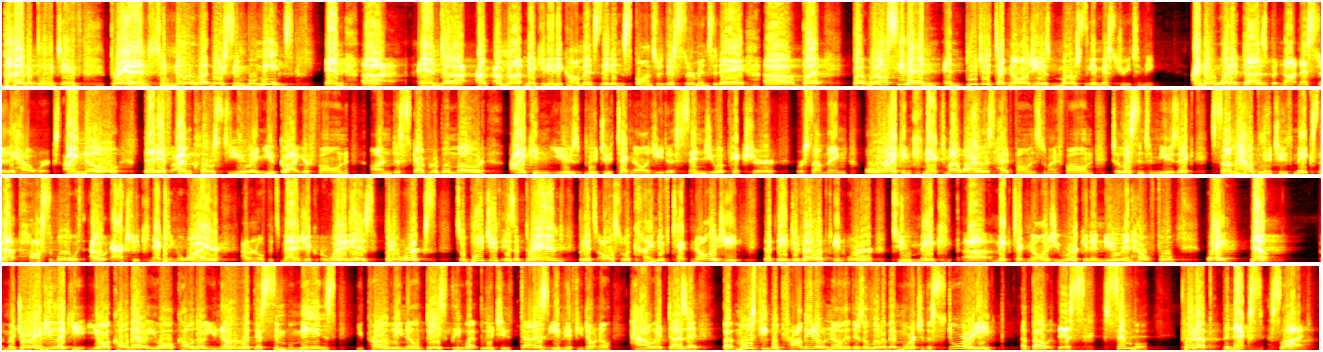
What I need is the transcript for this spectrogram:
by the Bluetooth brand to know what their symbol means. And uh, and uh, I'm, I'm, not making any comments. They didn't sponsor this sermon today, uh, but but we all see that, and, and Bluetooth technology is mostly a mystery to me. I know what it does, but not necessarily how it works. I know that if I'm close to you and you've got your phone on discoverable mode. I can use Bluetooth technology to send you a picture or something, or I can connect my wireless headphones to my phone to listen to music. Somehow Bluetooth makes that possible without actually connecting a wire. I don't know if it's magic or what it is, but it works. So Bluetooth is a brand, but it's also a kind of technology that they developed in order to make, uh, make technology work in a new and helpful way. Now, a majority of you, like you, you all called out, you all called out, you know what this symbol means. You probably know basically what Bluetooth does, even if you don't know how it does it. But most people probably don't know that there's a little bit more to the story about this symbol. Put up the next slide.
